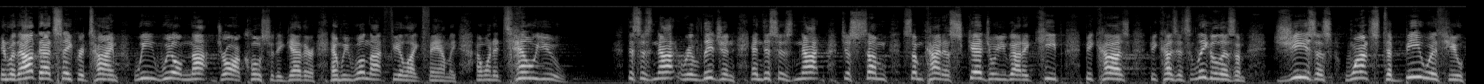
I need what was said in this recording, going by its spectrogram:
And without that sacred time, we will not draw closer together and we will not feel like family. I want to tell you this is not religion, and this is not just some, some kind of schedule you got to keep because, because it's legalism. Jesus wants to be with you,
